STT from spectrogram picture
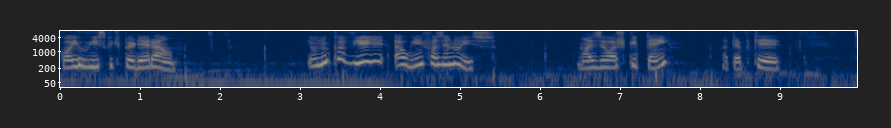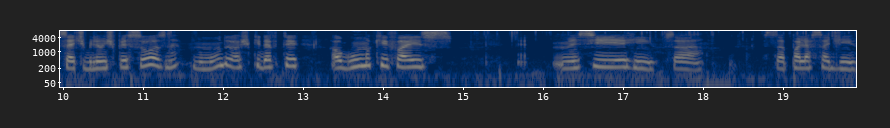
corre o risco de perder a alma. Eu nunca vi alguém fazendo isso, mas eu acho que tem, até porque 7 bilhões de pessoas, né, no mundo, eu acho que deve ter alguma que faz esse errinho, essa, essa palhaçadinha,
